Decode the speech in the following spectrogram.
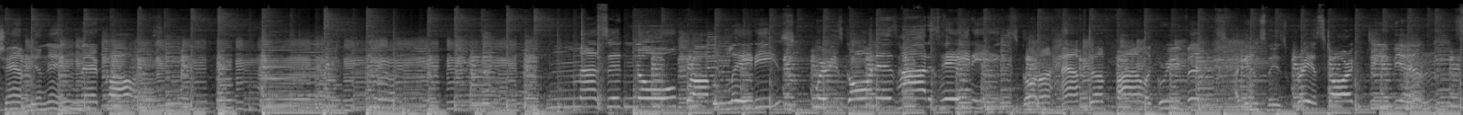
championing their cause. Mm, I said, No problem, ladies. Where he's going is hot as Hades. Gonna have to file a grievance against these prehistoric deviants.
